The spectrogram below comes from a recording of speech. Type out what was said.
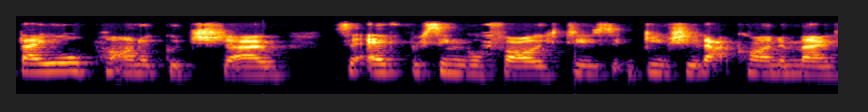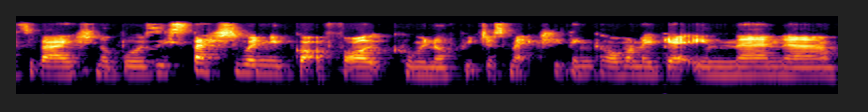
they all put on a good show. So every single fight is gives you that kind of motivational buzz, especially when you've got a fight coming up. It just makes you think, I want to get in there now.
